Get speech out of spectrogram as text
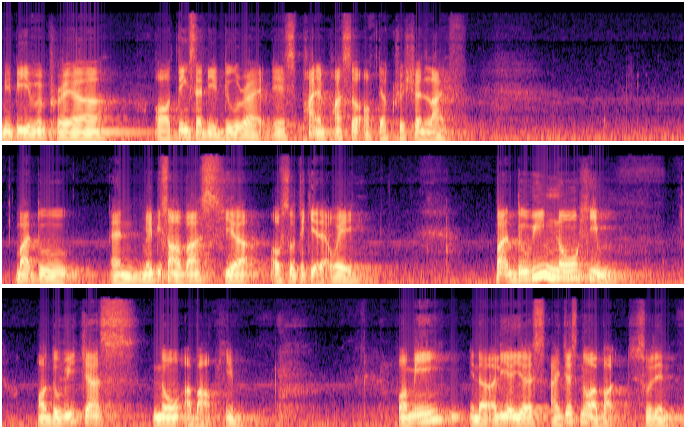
maybe even prayer, or things that they do, right, is part and parcel of their Christian life. But do, and maybe some of us here also take it that way. But do we know Him? Or do we just know about him? For me, in the earlier years, I just know about Sulin.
